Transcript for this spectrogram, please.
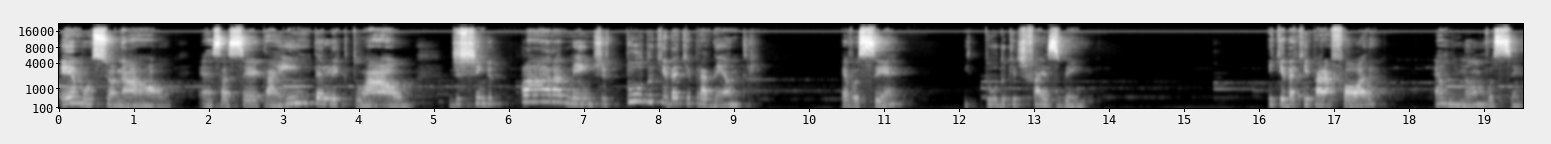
emocional, essa cerca intelectual distingue claramente tudo que daqui para dentro é você e tudo que te faz bem. E que daqui para fora é um não você.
